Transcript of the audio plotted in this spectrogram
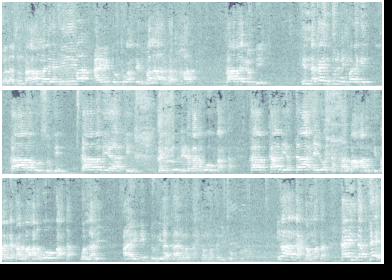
ولا سنتين فأما اليتيم عيدته توحتك فلا تقهر كما يعمدين هن كاين ظلمه مرقين كاما برسوتين كاما بياكل كاين ظلمه لقانا وهو قحتا كاب كاب يفتح حلو تنقال باهانا قد بابنا قال باهانا وهو قحتا والله عيدته بيا كان من تحت متن يتوقع تهل تحت متن كاين دكتين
